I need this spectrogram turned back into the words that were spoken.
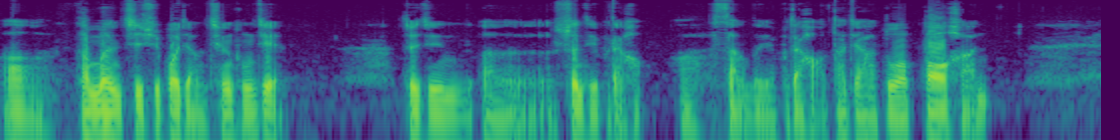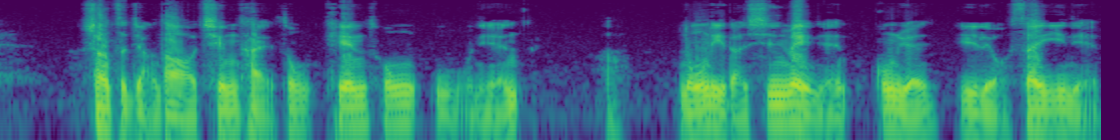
啊，咱们继续播讲《青铜剑》。最近呃身体不太好啊，嗓子也不太好，大家多包涵。上次讲到清太宗天聪五年啊，农历的辛未年，公元一六三一年，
